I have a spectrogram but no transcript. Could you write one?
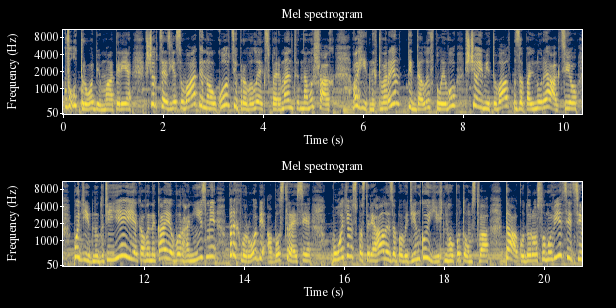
в утробі матері. Щоб це з'ясувати, науковці провели експеримент на мишах. Вагітних тварин піддали впливу, що імітував запальну реакцію, подібну до тієї, яка виникає в організмі при хворобі або стресі. Потім спостерігали за поведінкою їхнього потомства. Так, у дорослому віці ці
